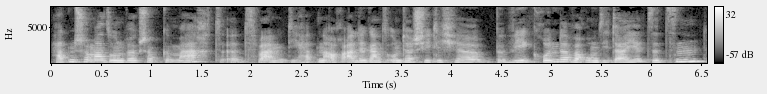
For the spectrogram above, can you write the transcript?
hatten schon mal so einen Workshop gemacht. Das waren, die hatten auch alle ganz unterschiedliche Beweggründe, warum sie da jetzt sitzen.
